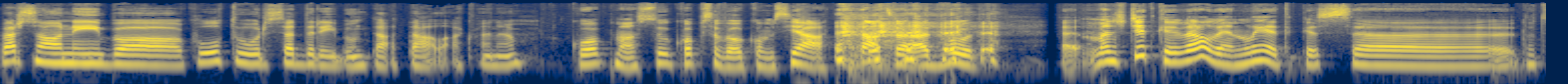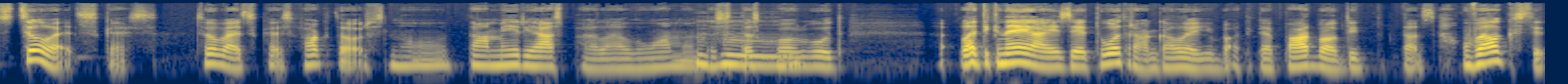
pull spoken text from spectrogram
personība, kultūra, sadarība un tā tālāk. Kopumā kopsavilkums, jā, tāds varētu būt. Man šķiet, ka ir vēl viena lieta, kas nu, tas cilvēciskais, cilvēciskais faktors, nu, tam ir jāspēlē loma. Tas ir mm -hmm. tas, ko mhm. varbūt lai tik neaiziet otrā galībā, tikai pārbaudīt tādas. Un vēl kas ir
